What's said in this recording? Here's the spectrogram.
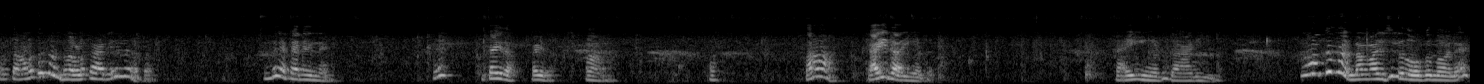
അത് തണുക്കുന്നുണ്ടോ അവളെ കരയുന്ന കേട്ടോ. എന്തിനാ കരയുന്നേ? കൈതാ കൈതാ. ആ. ആ. കൈതാ ഇങ്ങോട്ട്. കൈ ഇങ്ങോട്ട് താടി. നോക്കുന്നുണ്ടോ മനുഷ്യർ നോക്കുന്ന പോലെ?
